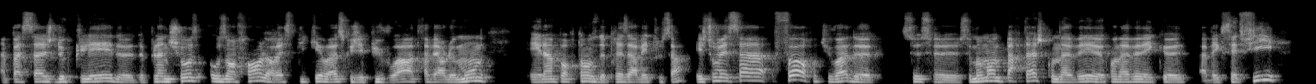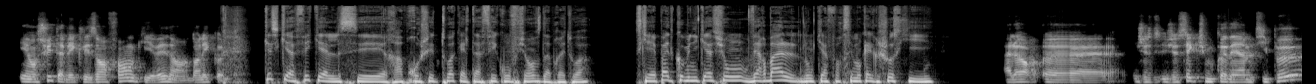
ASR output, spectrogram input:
un passage de clés de, de, plein de choses aux enfants, leur expliquer voilà ce que j'ai pu voir à travers le monde et l'importance de préserver tout ça. Et je trouvais ça fort, tu vois, de ce, ce, ce moment de partage qu'on avait qu'on avait avec avec cette fille et ensuite avec les enfants qu'il y avait dans, dans l'école. Qu'est-ce qui a fait qu'elle s'est rapprochée de toi, qu'elle t'a fait confiance d'après toi? Parce qu'il n'y avait pas de communication verbale, donc il y a forcément quelque chose qui... Alors, euh, je, je, sais que tu me connais un petit peu.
